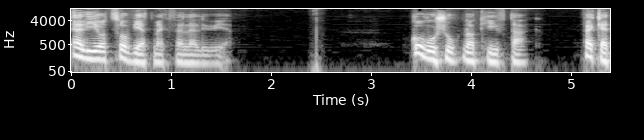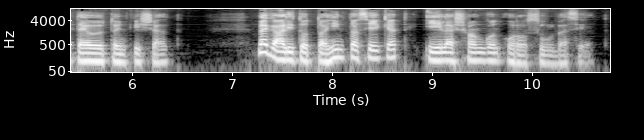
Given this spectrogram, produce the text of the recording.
Eliott szovjet megfelelője. Kovusuknak hívták. Fekete öltönyt viselt. Megállította a hintaszéket, éles hangon oroszul beszélt.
